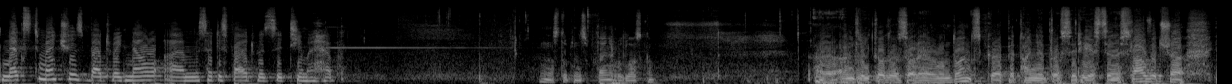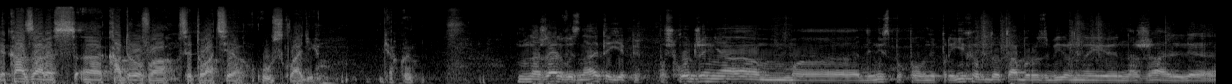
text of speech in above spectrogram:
next matches. But right now, I'm satisfied with the team I have. Наступне запитання, будь ласка. Е, Андрій Тодор, Зоря Лондонська. Питання до Сергія Станіславовича. Яка зараз е, кадрова ситуація у складі? Дякую. Ну, На жаль, ви знаєте, є пошкодження. Е, Денис Попов не приїхав до табору збірної. На жаль, е,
